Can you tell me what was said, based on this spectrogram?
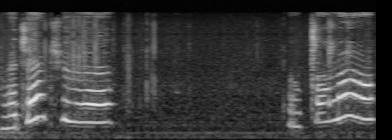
Macakie. Ucana.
